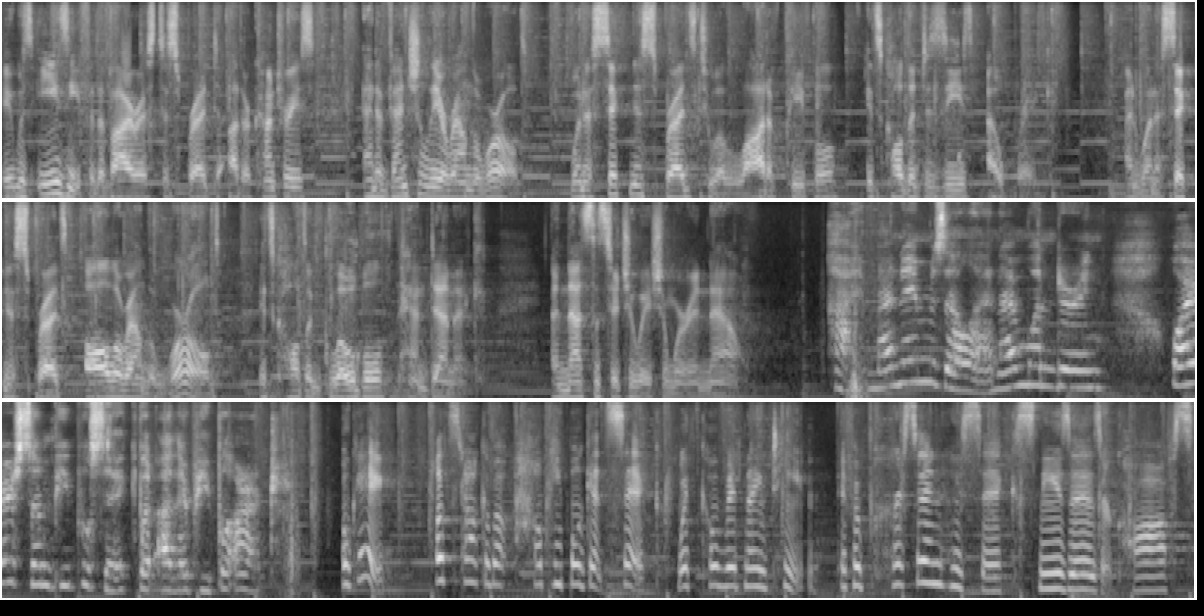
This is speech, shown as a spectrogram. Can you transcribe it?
it was easy for the virus to spread to other countries and eventually around the world. When a sickness spreads to a lot of people, it's called a disease outbreak. And when a sickness spreads all around the world, it's called a global pandemic. And that's the situation we're in now. Hi, my name is Ella, and I'm wondering why are some people sick but other people aren't? Okay, let's talk about how people get sick with COVID-19. If a person who's sick sneezes or coughs,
